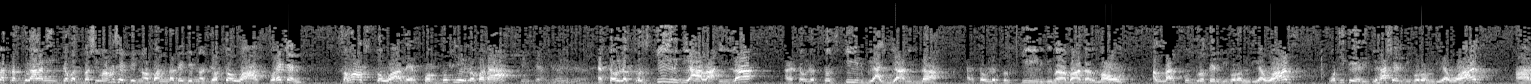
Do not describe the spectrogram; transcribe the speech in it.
তাকরাবুল আলমী জগৎবাসী মানুষের জন্য, বান্দাদের জন্য যত ওয়াজ করেছেন, সমস্ত ওয়াজের পদ্ধতি হইল কথা একটা হইল তজকির বি আলা ইল্লাহ আর একটা হইল তজকির বি আয়ান ইল্লাহ আর একটা হইল তজকির বিমা বাদাল মৌত আল্লাহর কুদরতের বিবরণ দিয়া ওয়াজ, অতীতের ইতিহাসের বিবরণ দিয়া ওয়াজ, আর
